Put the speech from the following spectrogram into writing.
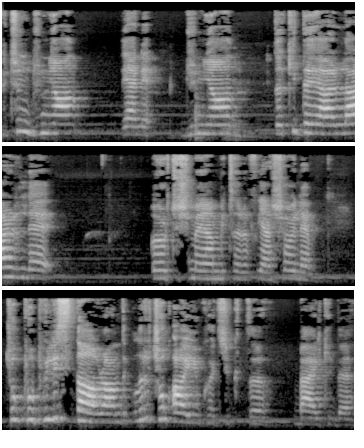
bütün dünya yani dünyadaki değerlerle örtüşmeyen bir tarafı yani şöyle çok popülist davrandıkları çok ayyuka çıktı belki de.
